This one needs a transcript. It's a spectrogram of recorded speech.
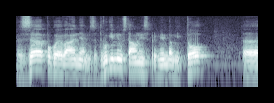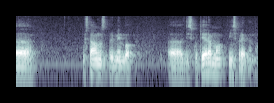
z pogojevanjem z drugimi ustavnimi spremembami to uh, ustavno spremembo uh, diskutiramo in sprememo.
